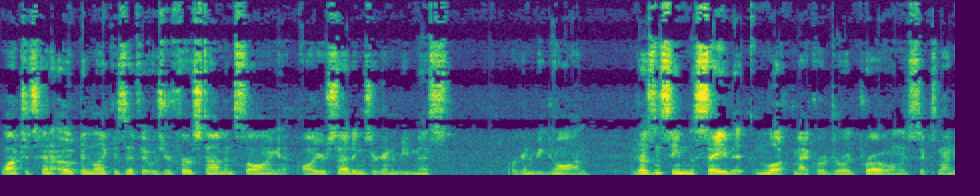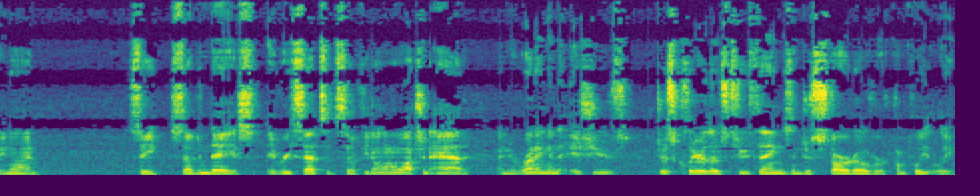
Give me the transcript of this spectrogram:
Watch, it's going to open like as if it was your first time installing it. All your settings are going to be missed, are going to be gone. It doesn't seem to save it. And look, MacroDroid Pro, only $6.99. See, seven days. It resets it. So if you don't want to watch an ad and you're running into issues, just clear those two things and just start over completely.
